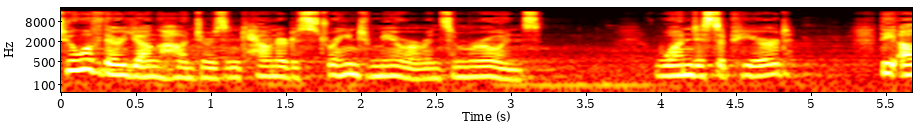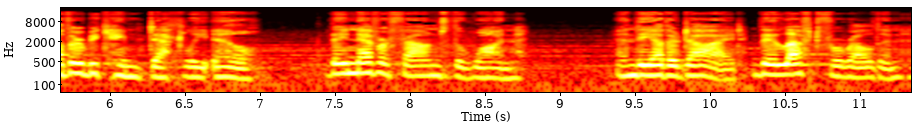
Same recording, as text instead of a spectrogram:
Two of their young hunters encountered a strange mirror in some ruins. One disappeared, the other became deathly ill. They never found the one, and the other died. They left for Reldon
